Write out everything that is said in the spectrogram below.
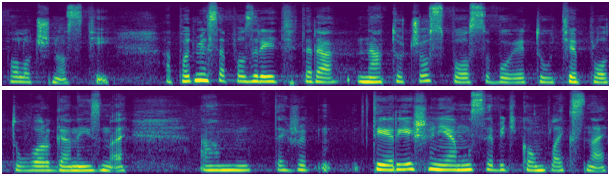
spoločnosti. A poďme sa pozrieť teda na to, čo spôsobuje tú teplotu v organizme. Um, takže tie riešenia musia byť komplexné.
